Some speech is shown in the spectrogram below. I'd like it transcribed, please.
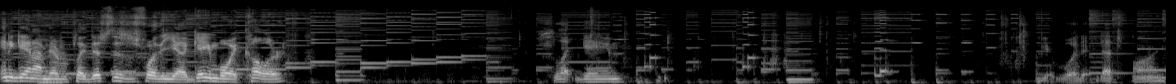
And again, I've never played this. This is for the uh, Game Boy Color. Select game. Get wood. That's fine.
